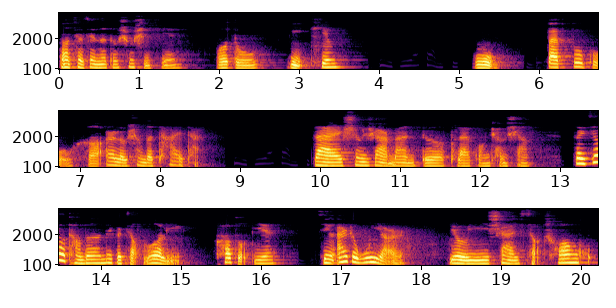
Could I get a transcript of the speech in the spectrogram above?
到小娟的读书时间，我读你听。五，拜夫谷和二楼上的太太，在圣日耳曼德普莱广场上，在教堂的那个角落里，靠左边，紧挨着屋檐儿，有一扇小窗户。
